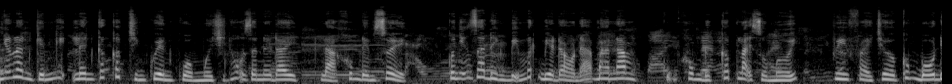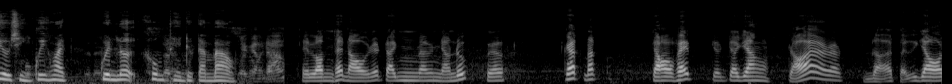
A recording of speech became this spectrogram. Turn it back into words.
những lần kiến nghị lên các cấp chính quyền của 19 hộ dân nơi đây là không đếm xuể. Có những gia đình bị mất bìa đỏ đã 3 năm cũng không được cấp lại sổ mới vì phải chờ công bố điều chỉnh quy hoạch, quyền lợi không thể được đảm bảo. Thì làm thế nào để tranh nhà nước các đất cho phép cho, cho dân rõ là tự do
